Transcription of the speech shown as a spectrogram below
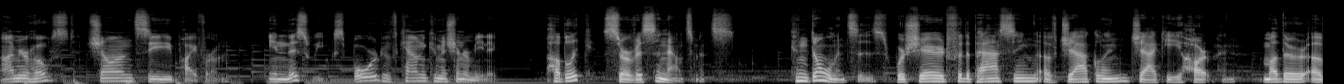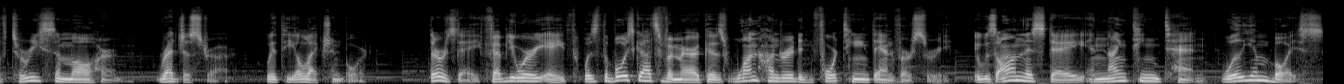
I'm your host, Sean C. Pyfram. In this week's Board of County Commissioner meeting, public service announcements. Condolences were shared for the passing of Jacqueline Jackie Hartman, mother of Teresa Mulhern, registrar with the election board. Thursday, February 8th, was the Boy Scouts of America's 114th anniversary. It was on this day in 1910, William Boyce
